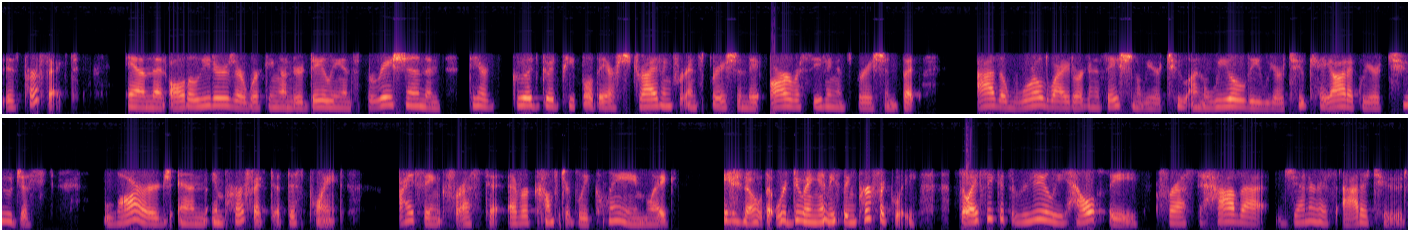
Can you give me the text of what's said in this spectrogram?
is perfect and that all the leaders are working under daily inspiration and they are good, good people. They are striving for inspiration. They are receiving inspiration. But as a worldwide organization, we are too unwieldy. We are too chaotic. We are too just large and imperfect at this point I think, for us to ever comfortably claim, like, you know, that we're doing anything perfectly. So I think it's really healthy for us to have that generous attitude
